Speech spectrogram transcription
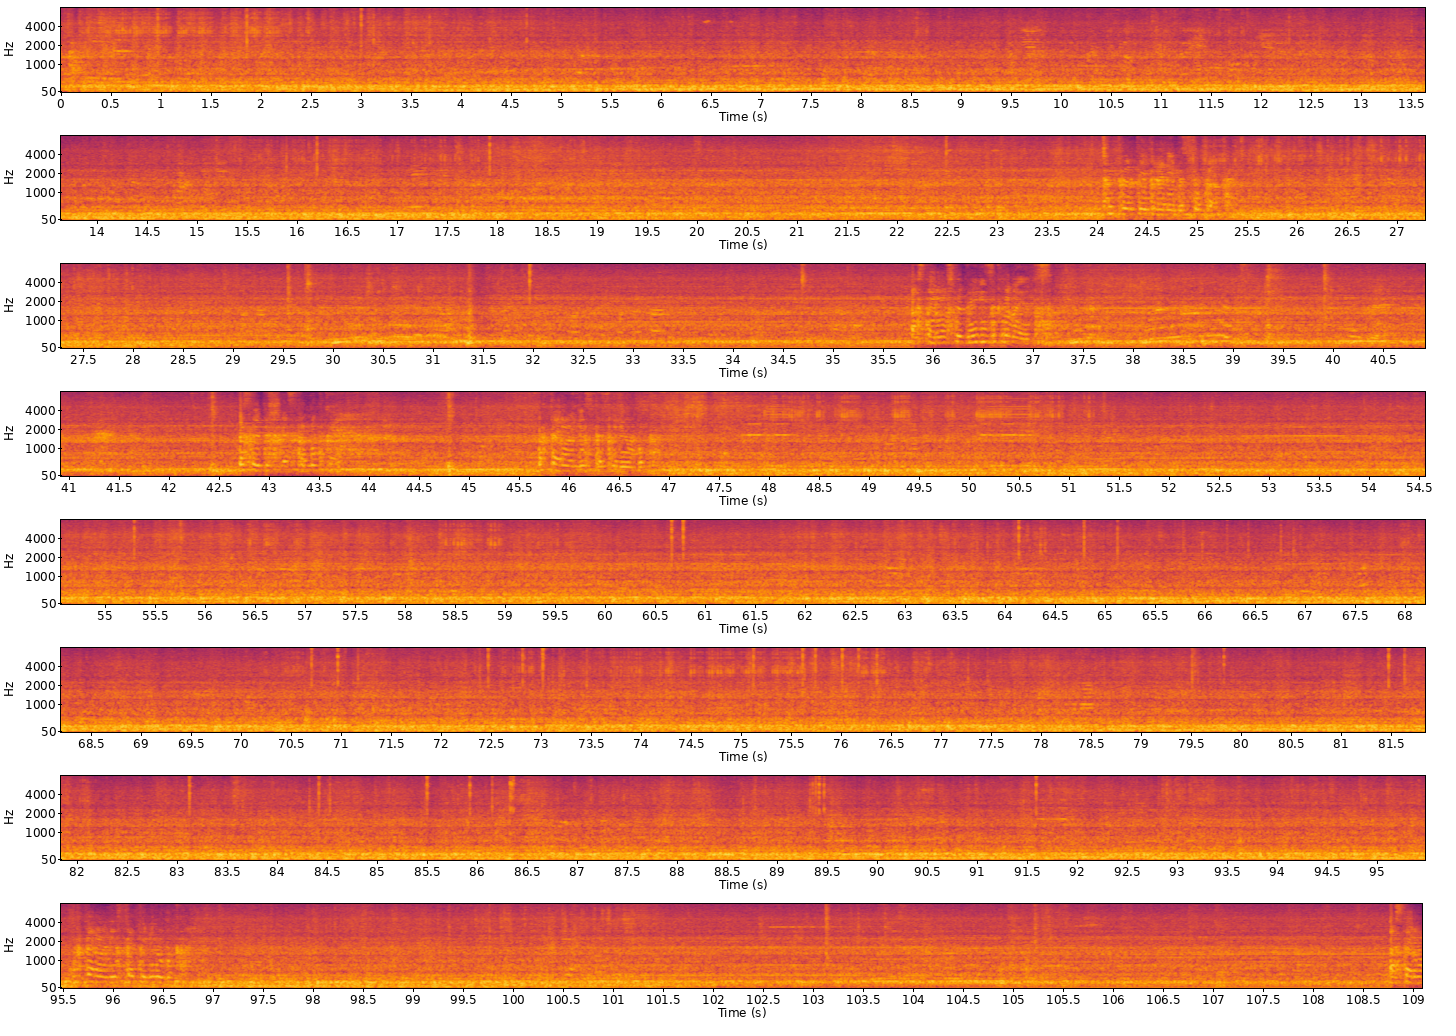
Четвертый троллейбусный парк. Двери закрываются. Следующая остановка. Второй место переулок. Второй место переулок.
